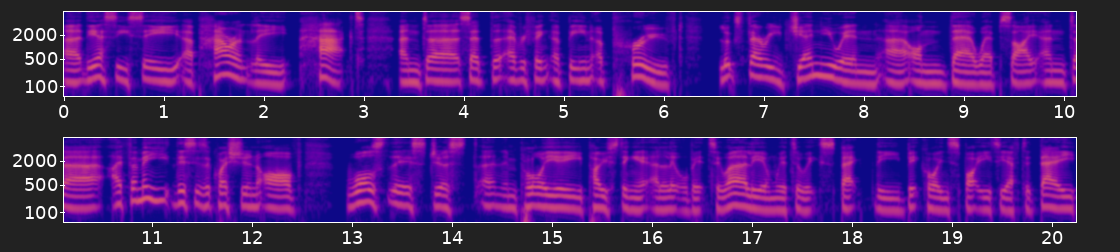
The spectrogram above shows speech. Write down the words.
uh, the SEC apparently hacked and uh, said that everything had been approved. Looks very genuine uh, on their website. And uh, I, for me, this is a question of was this just an employee posting it a little bit too early and we're to expect the bitcoin spot etf today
